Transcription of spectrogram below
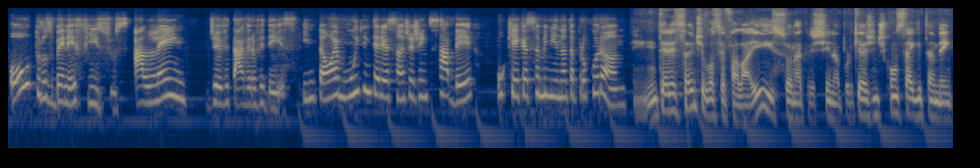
outros benefícios além de evitar a gravidez. Então é muito interessante a gente saber o que que essa menina está procurando. Interessante você falar isso, Ana Cristina, porque a gente consegue também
